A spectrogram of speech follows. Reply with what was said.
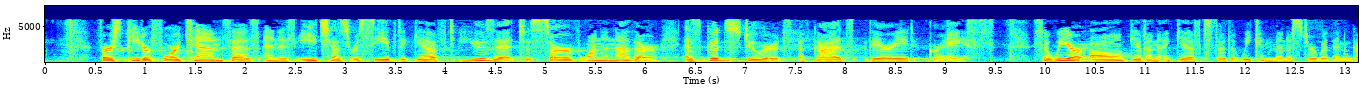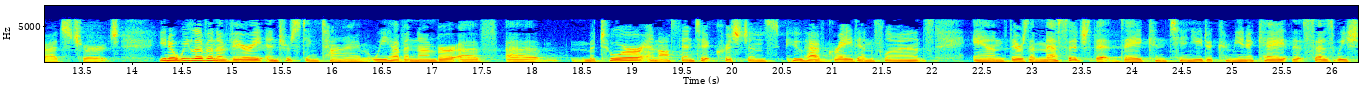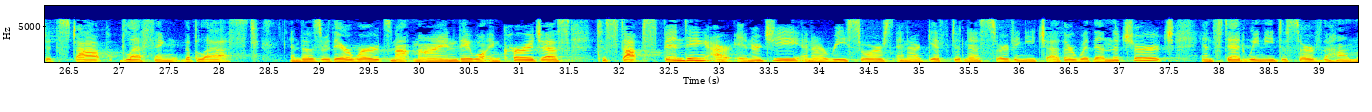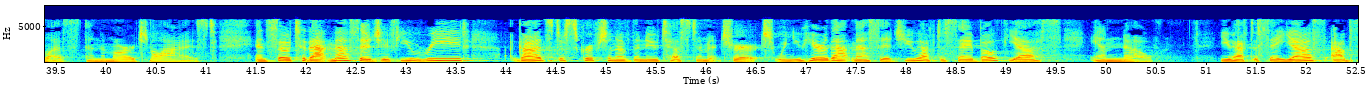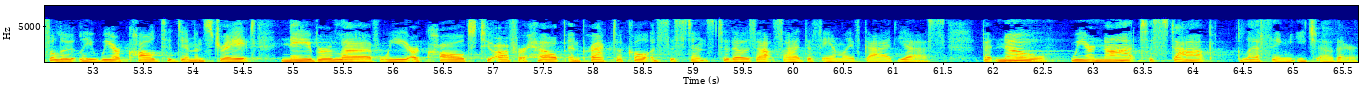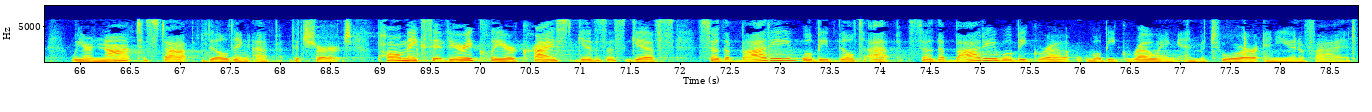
1 Peter 4:10 says, "And as each has received a gift, use it to serve one another as good stewards of God's varied grace." So we are all given a gift so that we can minister within God's church. You know, we live in a very interesting time. We have a number of uh, mature and authentic Christians who have great influence, and there's a message that they continue to communicate that says we should stop blessing the blessed. And those are their words, not mine. They will encourage us to stop spending our energy and our resource and our giftedness serving each other within the church. Instead, we need to serve the homeless and the marginalized. And so, to that message, if you read God's description of the New Testament church, when you hear that message, you have to say both yes and no. You have to say, yes, absolutely. We are called to demonstrate neighbor love. We are called to offer help and practical assistance to those outside the family of God, yes. But no, we are not to stop blessing each other. We are not to stop building up the church. Paul makes it very clear Christ gives us gifts so the body will be built up, so the body will be, grow, will be growing and mature and unified.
